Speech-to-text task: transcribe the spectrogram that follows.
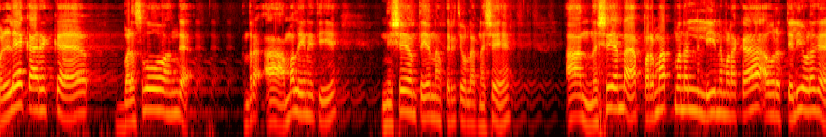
ಒಳ್ಳೆ ಕಾರ್ಯಕ್ಕೆ ಬಳಸುವ ಹಂಗ. ಅಂದ್ರ ಆ ಅಮಲ್ ಏನೈತಿ, ನಿಶೆ ಅಂತ ಏನು ನಾವು ಕರಿತೀವಲ್ಲ ನಶೆ, ಆ ನಶೆಯನ್ನ ಪರಮಾತ್ಮನಲ್ಲಿ ಲೀನ ಮಾಡಕ ಅವರ ತಲೆಯೊಳಗೆ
